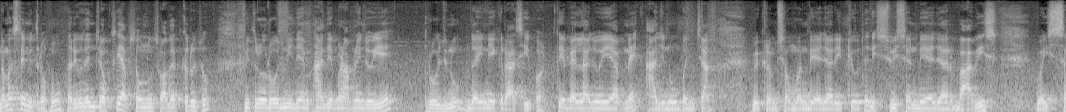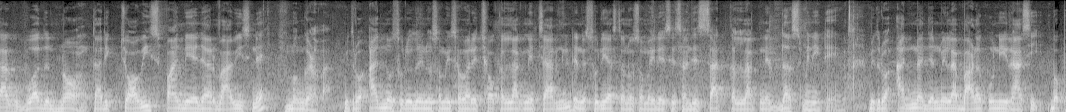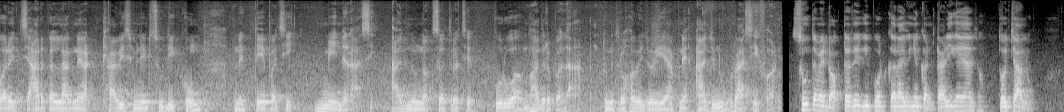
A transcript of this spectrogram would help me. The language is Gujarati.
નમસ્તે મિત્રો, હું હરિવદન ચોકસી આપ સૌનું સ્વાગત કરું છું. મિત્રો, રોજની જેમ આજે પણ આપણે જોઈએ રોજનું દૈનિક રાશિફળ તે પહેલાં જોઈએ આપણે આજનું પંચાંગ. વિક્રમ સંવંત બે હજાર ઇઠ્યોતેર, ઈસવીસન બે હજાર બાવીસ વૈશાખ વદ નોમ, તારીખ ચોવીસ પાંચ બે હજાર બાવીસને મંગળવાર. મિત્રો, આજનો સૂર્યોદયનો સમય સવારે છ કલાકને ચાર મિનિટ અને સૂર્યાસ્તનો સમય રહેશે સાંજે સાત કલાકને દસ મિનિટે. મિત્રો, આજના જન્મેલા બાળકોની રાશિ બપોરે ચાર કલાકને અઠ્યાવીસ મિનિટ સુધી કુંભ અને તે પછી મીન રાશિ. આજનું નક્ષત્ર છે પૂર્વ ભાદ્રપદા તો મિત્રો, હવે જોઈએ આપણે આજનું રાશિફળ. શું તમે ડૉક્ટરી રિપોર્ટ કરાવીને કંટાળી ગયા છો? તો ચાલો,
